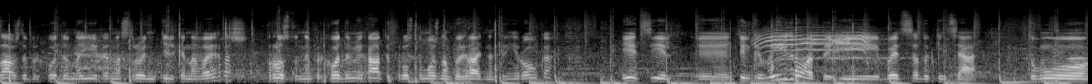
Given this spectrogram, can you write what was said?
Завжди приходимо на ігри настроєні тільки на виграш. Просто не приходимо грати, просто можна пограти на тренуваннях. Є ціль е, тільки виігрувати і битися до кінця. Тому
